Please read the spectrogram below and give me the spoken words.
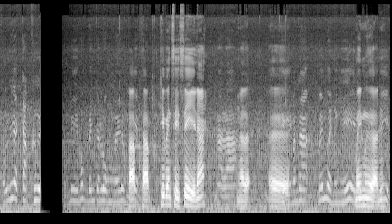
เขาเรียกกลับคืนผมมีพวกเบญจรงค์เลยที่ผมครับเก็ครับ ที่เป็นสีสีๆนะน่ารักนั่นแหละ เออ สีมันจะไม่เหมือนอย่างนี้ไม่เหมือน รีด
